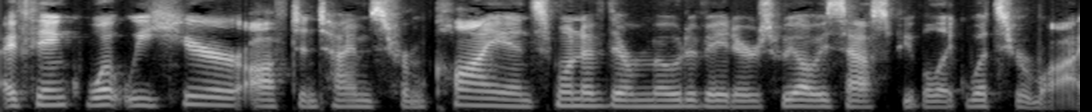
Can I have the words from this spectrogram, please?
I think what we hear oftentimes from clients, one of their motivators, we always ask people, like, what's your why?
